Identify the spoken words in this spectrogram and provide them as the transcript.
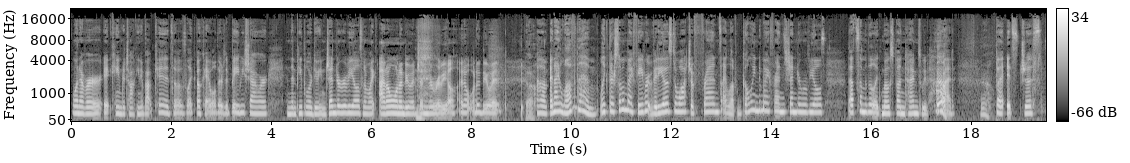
whenever it came to talking about kids I was like okay well there's a baby shower and then people are doing gender reveals and I'm like I don't want to do a gender reveal I don't want to do it Yeah, um, and I love them. Like, they're some of my favorite videos to watch of friends. I love going to my friends' gender reveals. That's some of the like most fun times we've had. yeah. But it's just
